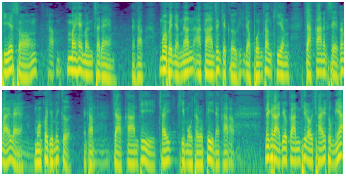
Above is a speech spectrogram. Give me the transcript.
TS2 ครับ ไม่ให้มันแสดง นะครับ เมื่อเป็นอย่างนั้นอาการซึ่งจะเกิดขึ้นจากผลข้างเคียง จากการอักเสบทั้งหลายแหล่มันก็จะไม่เกิดนะครับ จากการที่ใช้คีโมเทอราปีนะครับครับ ในขณะเดียวกันที่เราใช้ตรงเนี้ย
